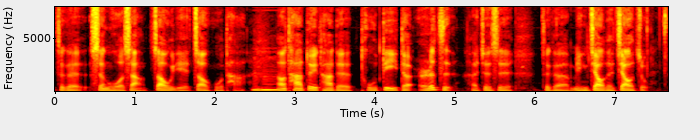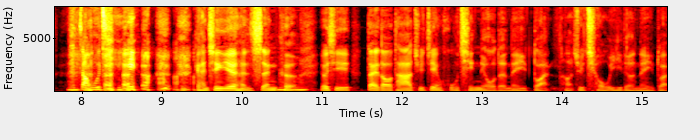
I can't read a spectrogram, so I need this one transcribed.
这个生活上照也照顾他，然后他对他的徒弟的儿子啊，就是这个明教的教主。张无忌 感情也很深刻，嗯、尤其带到他去见胡青牛的那一段啊，去求医的那一段，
